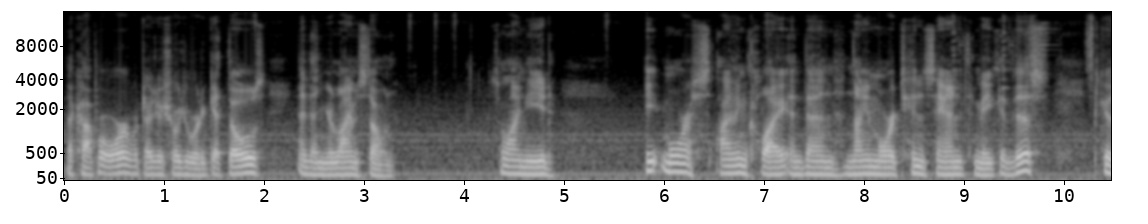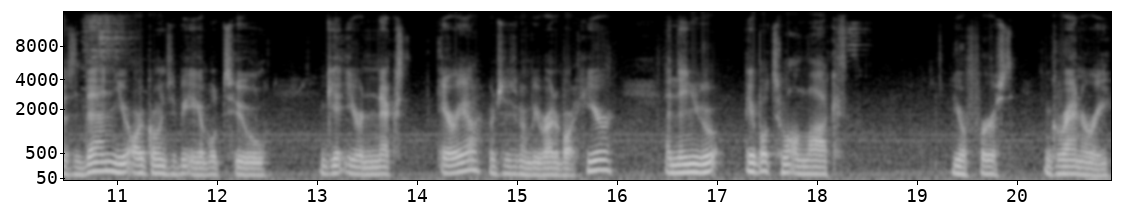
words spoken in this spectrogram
the copper ore, which I just showed you where to get those, and then your limestone. So I need 8 more island clay and then 9 more tin sand to make this, because then you are going to be able to get your next area, which is going to be right about here. And then you're able to unlock your first granary,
